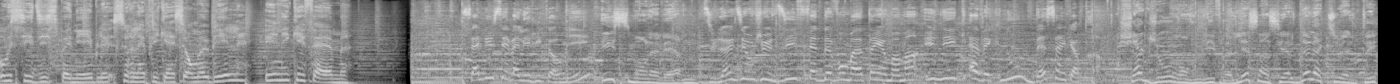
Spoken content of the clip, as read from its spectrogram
Aussi disponible sur l'application mobile Unique FM. Salut, c'est Valérie Cormier. Et Simon Laverne. Du lundi au jeudi, faites de vos matins un moment unique avec nous dès 5h30. Chaque jour, on vous livre l'essentiel de l'actualité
